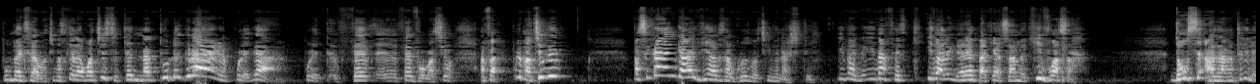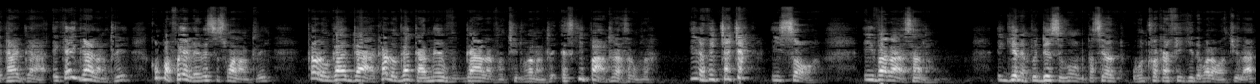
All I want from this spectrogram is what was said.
pour mettre la voiture. Parce que la voiture, c'est un atout de grade pour les gars, pour euh, faire formation. Enfin, pour les voitures, Parce que quand un gars vient avec sa grosse voiture, il vient acheter, il va, il va, il va aller garer un paquet ensemble, qui voit ça? Donc c'est à l'entrée, les gars gars. Et quand il gare à l'entrée, comme parfois il y a les restes sont à l'entrée, quand le gars gare, quand le gars quand même gare la voiture devant l'entrée, est-ce qu'il part entrer dans ça comme ça? Il a fait tcha, il sort il va dans la salle. Il gagne un peu deux secondes parce qu'il y a trois filles qui devant la voiture là.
